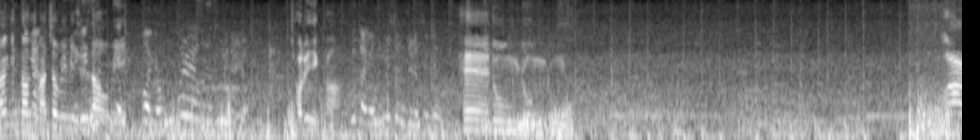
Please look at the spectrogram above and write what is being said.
짱ting이네. 딸기떡이 맞춤이미 진사오미. 뭐 연불 오는 소리 들려. 절이니까 그러니까 연불 소리 들려 지금. 해동용동. 와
